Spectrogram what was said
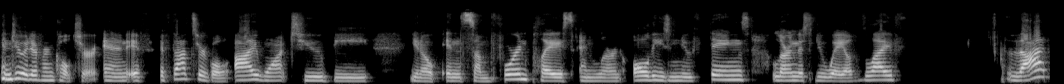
into a different culture, and if if that's your goal, I want to be you know in some foreign place and learn all these new things learn this new way of life that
